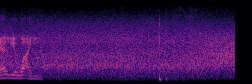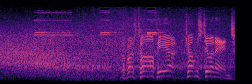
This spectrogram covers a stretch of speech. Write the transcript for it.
Elye Wahi. The first half here comes to an end.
